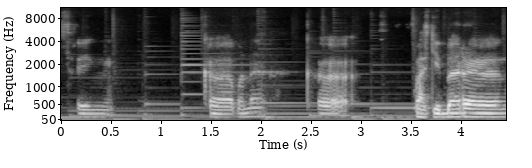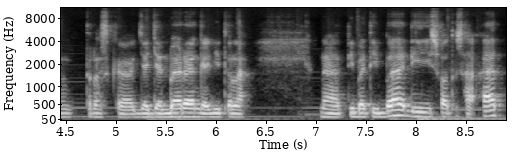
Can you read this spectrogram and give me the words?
sering ke mana ke masjid bareng terus ke jajan bareng kayak gitulah. Nah tiba-tiba di suatu saat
